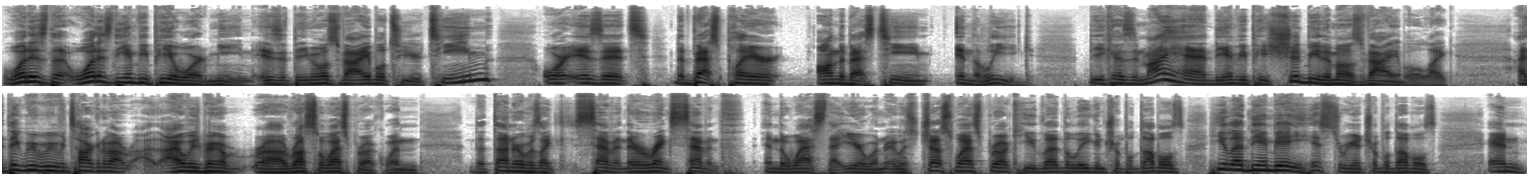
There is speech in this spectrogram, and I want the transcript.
what is the what does the MVP award mean? Is it the most valuable to your team or is it the best player on the best team in the league? Because in my head, the MVP should be the most valuable. Like I think we were even talking about. I always bring up uh, Russell Westbrook when the Thunder was like seventh. They were ranked seventh in the West that year when it was just Westbrook. He led the league in triple doubles. He led the NBA history in triple doubles. And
